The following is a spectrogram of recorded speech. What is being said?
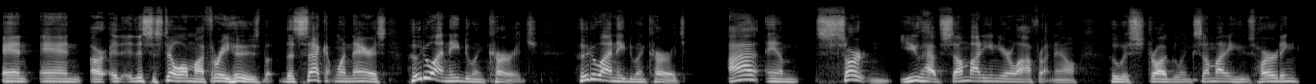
and and or this is still on my three who's, but the second one there is who do I need to encourage? Who do I need to encourage? I am certain you have somebody in your life right now who is struggling, somebody who's hurting,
